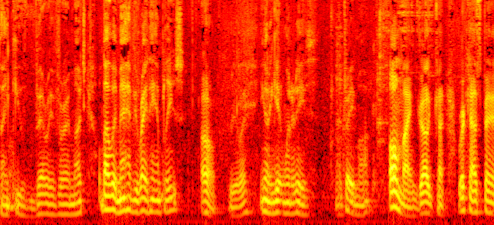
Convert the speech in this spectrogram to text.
thank you very, very much. Oh, by the way, may I have your right hand, please? Oh, really? You're going to get one of these. A trademark. Oh my God! Can, where can I spend it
